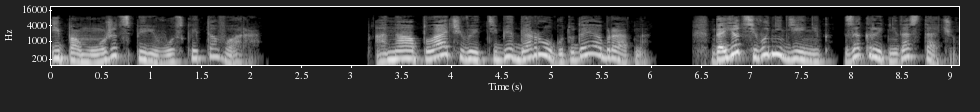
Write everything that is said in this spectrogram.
и поможет с перевозкой товара. Она оплачивает тебе дорогу туда и обратно, дает сегодня денег закрыть недостачу.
